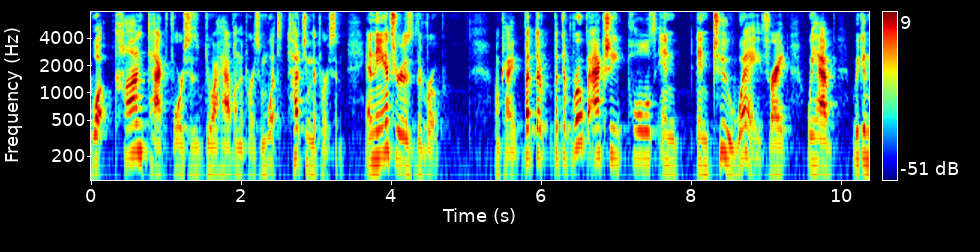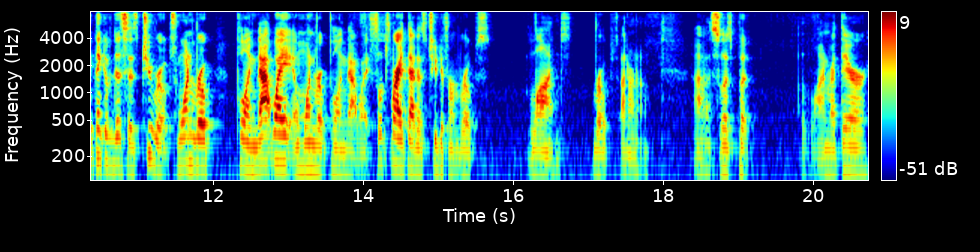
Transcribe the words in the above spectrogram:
what contact forces do I have on the person? What's touching the person? And the answer is the rope. Okay, but the but the rope actually pulls in in two ways, right? We have we can think of this as two ropes, one rope pulling that way and one rope pulling that way. So let's write that as two different ropes lines, ropes, I don't know. Uh, so let's put a line right there,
